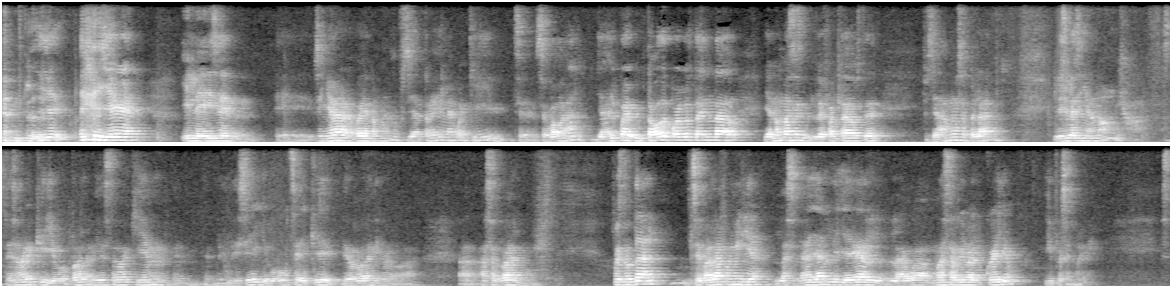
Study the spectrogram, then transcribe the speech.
y, llegan y le dicen, eh, señora, oye, no mames, pues ya trae el agua aquí, se, se va a bajar. Ya el pueblo, todo el pueblo está inundado, ya nomás le falta a usted, pues ya vamos a pelarnos. Y dice la señora, no, hijo, usted sabe que yo toda la vida estaba aquí en, en, y yo sé que Dios va a venir a, a, a salvarnos. Pues total, se va la familia, la señora ya le llega el, agua más arriba del cuello y pues se mueve.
